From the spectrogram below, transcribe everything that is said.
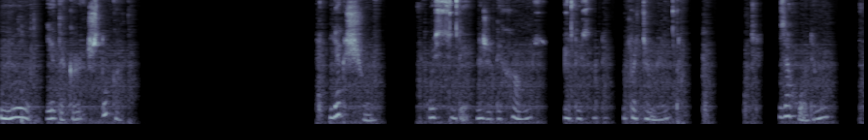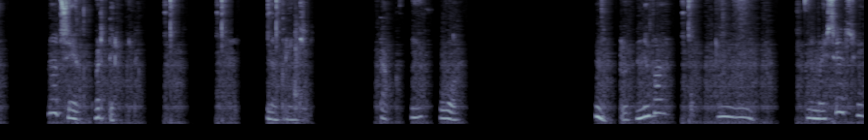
ну, є така штука. Якщо ось сюди нажати хаос, натиснути апартамент, заходимо. Ну, це як квартира буде. На українській. Так, і флор. Ну, тут нема. Немає сенсу.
